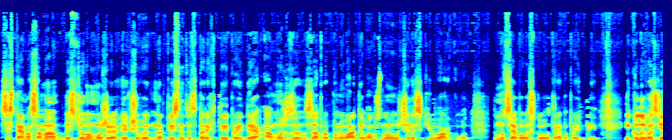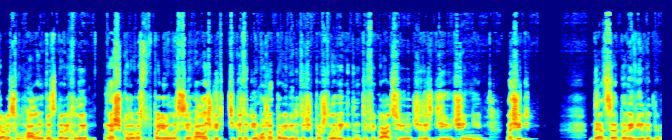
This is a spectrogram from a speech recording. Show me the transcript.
система сама без цього може, якщо ви натиснете зберегти, пройде, а може запропонувати вам знову через QR-код. Тому це обов'язково треба пройти. І коли у вас з'являться тут галузі, ви зберегли. Значить, коли у вас тут появилися ці галочки, тільки тоді можна перевірити, чи пройшли ви ідентифікацію через дію чи ні. Значить, де це перевірити?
